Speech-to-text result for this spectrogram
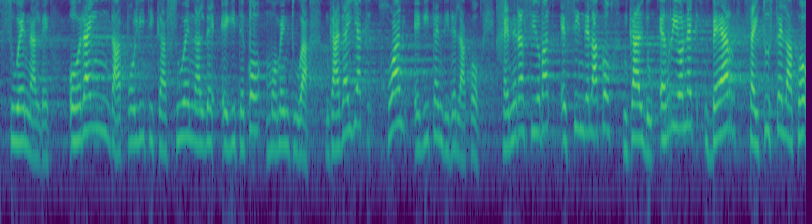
zuen alde orain da politika zuen alde egiteko momentua. Garaiak joan egiten direlako. Generazio bat ezin delako galdu. Herri honek behar zaituztelako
